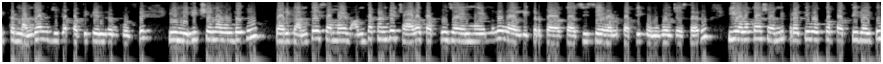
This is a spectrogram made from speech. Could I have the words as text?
ఇక్కడ నంద్యాల జిల్లా పత్తి కేంద్రంకి వస్తే ఈ నిరీక్షణ ఉండదు. వారికి అంతే సమయం అంతకంటే చాలా తక్కువ సమయంలో వాళ్ళు ఇక్కడ సీసే వాళ్ళు పత్తి కొనుగోలు చేస్తారు. ఈ అవకాశాన్ని ప్రతి ఒక్క పత్తి రైతు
